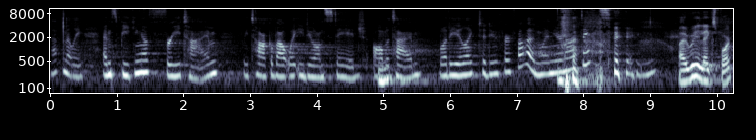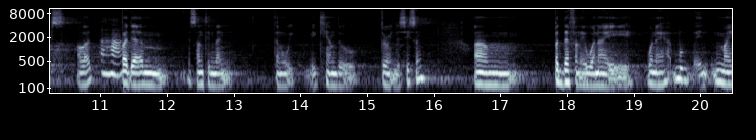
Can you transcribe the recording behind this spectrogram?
definitely. And speaking of free time, we talk about what you do on stage all the Mm-hmm. time. What do you like to do for fun when you're not dancing? I really like sports a lot, Uh-huh. but um, it's something that, that we, we can do during the season. Um, but definitely when I when I in my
